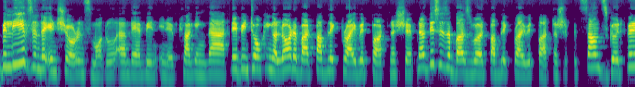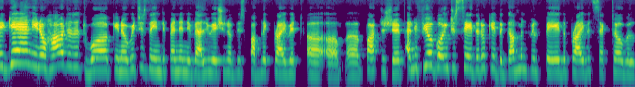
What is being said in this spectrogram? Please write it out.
believes in the insurance model and they've been you know plugging that. They've been talking a lot about public private partnership. Now this is a buzzword public private partnership. It sounds good but again you know how does it work? You know which is the independent evaluation of this public private uh, uh, uh, partnership? And if you're going to say that okay the government will pay the private sector will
